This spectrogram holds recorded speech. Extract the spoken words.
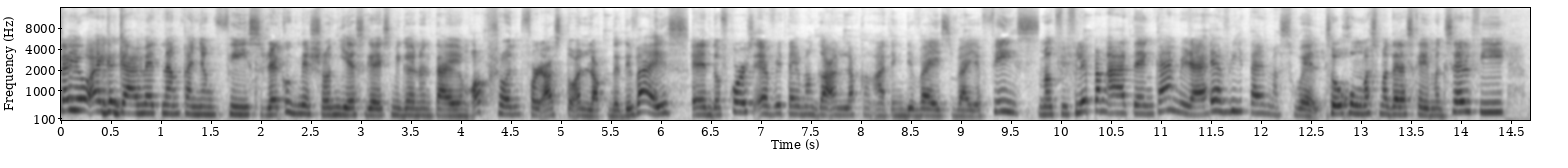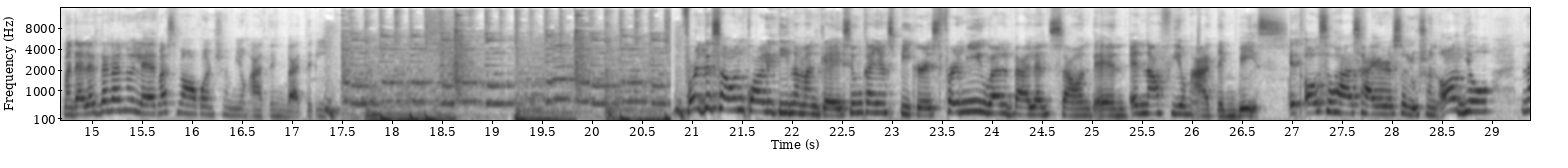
kayo ay gagamit ng kanyang face recognition. Yes, guys, may ganon tayong option for us to unlock the device. And of course, every time mag-unlock ang ating device via face, mag-flip ang ating camera every time as well. So, kung mas madalas kayo mag-selfie, madadagdagan ulit, mas makakonsume yung ating battery. For the sound quality naman guys, yung kanyang speakers, for me, well-balanced sound and enough yung ating bass. It also has high resolution audio na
